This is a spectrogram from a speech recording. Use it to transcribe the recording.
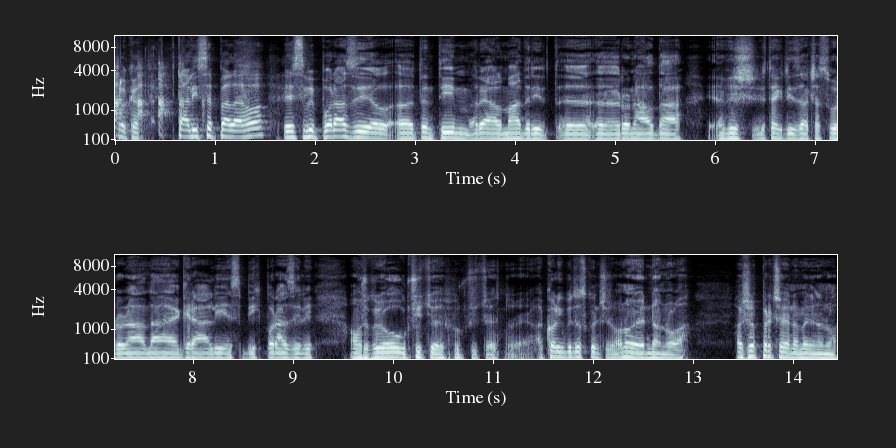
Kokot. Ptali se Peleho, jestli by porazil uh, ten tým Real Madrid uh, uh, Ronalda, víš, tehdy za času Ronalda, hráli, jestli by ich porazili. A on řekl, jo, určitě, určitě. A kolik by to skončilo? No 1-0. A že prečo jenom 1-0?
